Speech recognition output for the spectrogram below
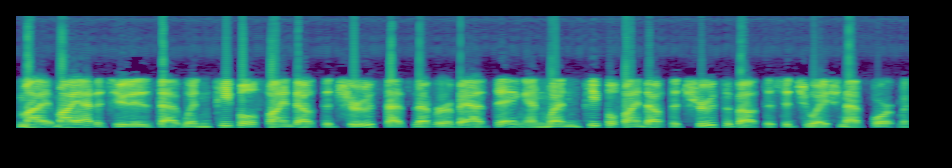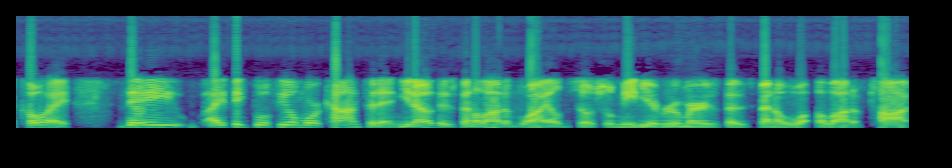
my my attitude is that when people find out the truth, that's never a bad thing. And when people find out the truth about the situation at Fort McCoy, they I think will feel more confident. You know, there's been a lot of wild social media rumors. There's been a, a lot of talk.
